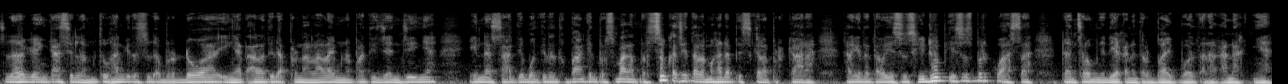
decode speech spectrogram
Saudara yang kasih dalam Tuhan kita sudah berdoa Ingat Allah tidak pernah lalai menepati janjinya. Indah saatnya buat kita untuk bangkit bersemangat Bersuka cita dalam menghadapi segala perkara. Karena kita tahu Yesus hidup, Yesus berkuasa Dan selalu menyediakan yang terbaik buat anak-anaknya.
